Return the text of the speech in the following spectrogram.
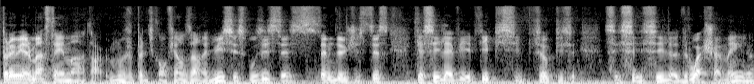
premièrement, c'est un menteur. Moi, j'ai perdu confiance dans lui. C'est supposé c'est le système de justice que c'est la vérité, puis c'est ça, puis c'est- le droit chemin.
